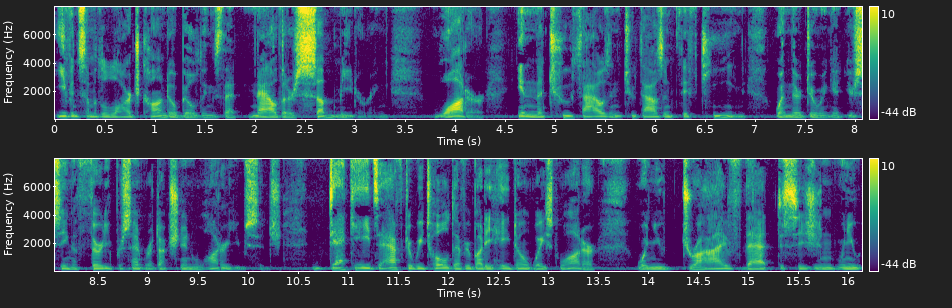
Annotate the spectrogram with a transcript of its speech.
Even some of the large condo buildings that now that are sub-metering water in the 2000 2015 when they're doing it you're seeing a 30% reduction in water usage. Decades after we told everybody hey don't waste water when you drive that decision when you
